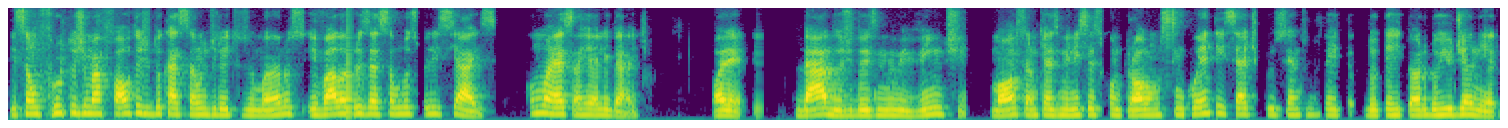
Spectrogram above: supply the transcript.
e são frutos de uma falta de educação em direitos humanos e valorização dos policiais. Como é essa realidade? Olha, dados de 2020 mostram que as milícias controlam 57% do, ter do território do Rio de Janeiro.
